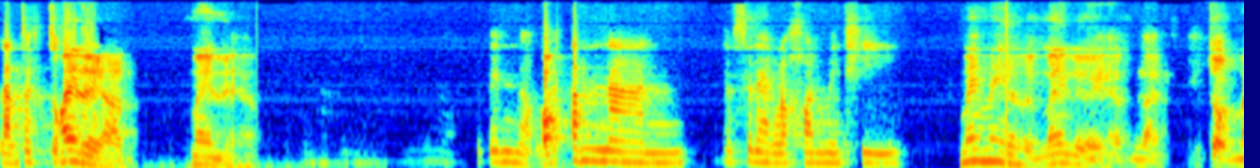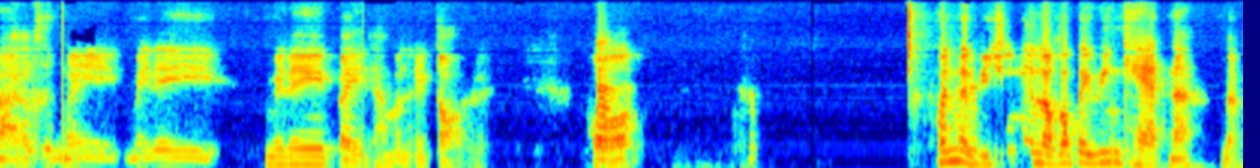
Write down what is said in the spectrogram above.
หลังจากจบไม่เลยครับ ไม่เลยครับ เป็นแบบว่าตำนาน แสดงละครเวที ไม่ไม่เลยไม่เลยครับ หลังจบมาก็คือไม่ไม่ได้ไม่ได้ไปทำอะไรต่อเลย เพราะมันเหมือนมีช่วงนึงเราก็ไปวิ่ง cast นะแบบ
